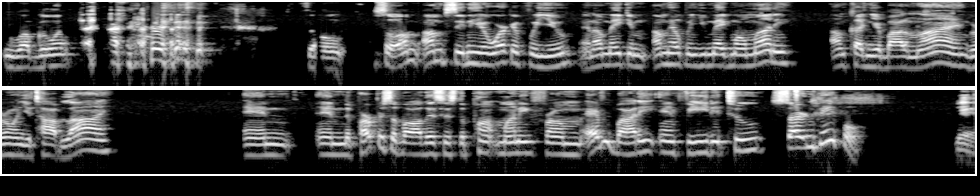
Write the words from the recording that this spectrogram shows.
where I'm going. so so I'm I'm sitting here working for you, and I'm making I'm helping you make more money. I'm cutting your bottom line, growing your top line, and and the purpose of all this is to pump money from everybody and feed it to certain people. Yeah.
